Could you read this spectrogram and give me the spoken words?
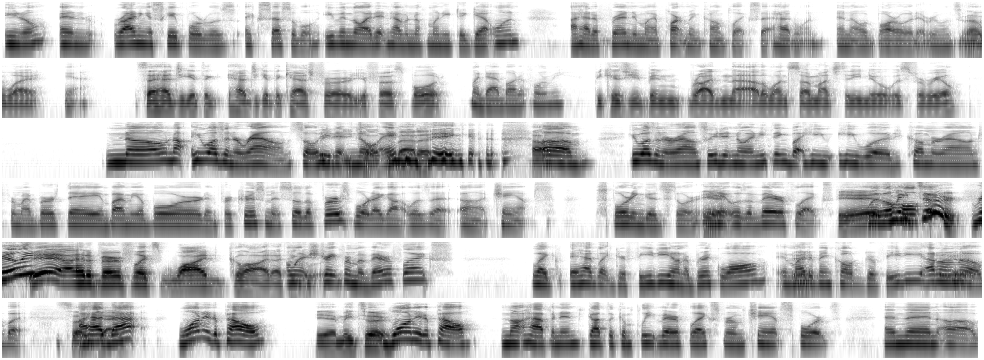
you know? And riding a skateboard was accessible even though I didn't have enough money to get one. I had a friend in my apartment complex that had one and I would borrow it every once in a while. No way. Yeah. So how'd you get the how'd you get the cash for your first board? My dad bought it for me. Because you'd been riding that other one so much that he knew it was for real. No, not he wasn't around, so he didn't know talked about it? anything. Oh. Um, he wasn't around, so he didn't know anything. But he he would come around for my birthday and buy me a board, and for Christmas. So the first board I got was at uh, Champs Sporting Goods store, and it was a Variflex. Yeah, With a me whole- too. Really? Yeah, I had a Variflex wide glide. I think I went straight from a Variflex. Like it had like graffiti on a brick wall. It might Yeah. have been called graffiti. I don't Yeah. know, but so I had jank. that. Wanted a Powell. Yeah, me too. wanted a Powell not happening got the complete variflex from champ sports and then uh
